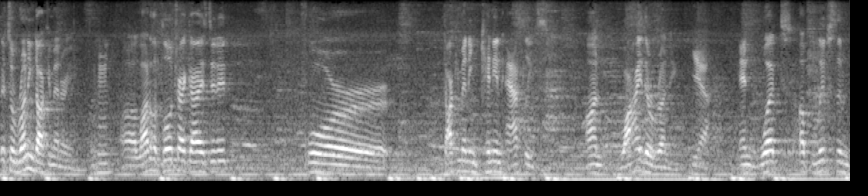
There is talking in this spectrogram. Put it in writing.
it's a running documentary. Mhm. Uh, a lot of the Flotrack guys did it for documenting Kenyan athletes on why they're running Yeah. and what uplifts them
